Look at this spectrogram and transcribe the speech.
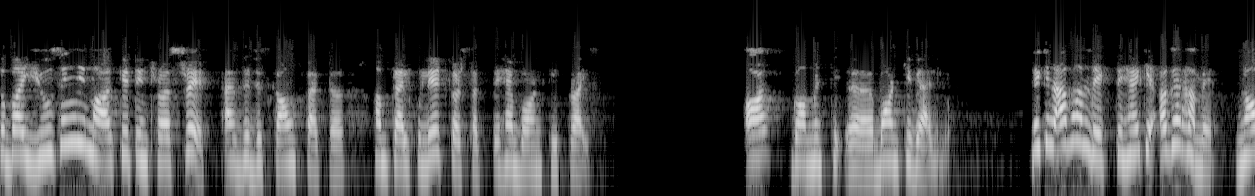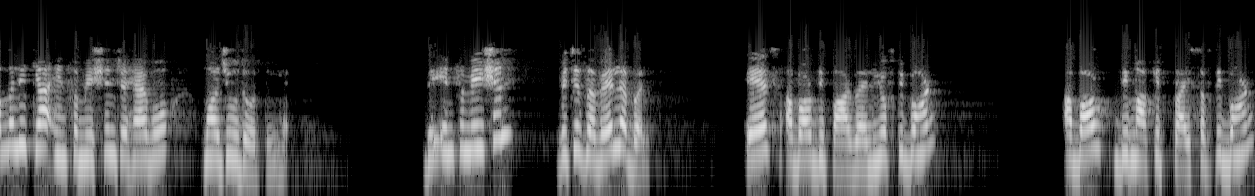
تو by using the market interest rate as a discount factor ہم کیلکولیٹ کر سکتے ہیں بانڈ کی پرائز اور گورمنٹ بانڈ کی ویلو لیکن اب ہم دیکھتے ہیں کہ اگر ہمیں نارملی کیا انفارمیشن جو ہے وہ موجود ہوتی ہے۔ The information which is available is about the par value of the bond about the market price of the bond,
